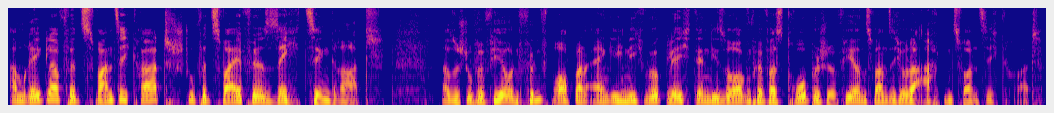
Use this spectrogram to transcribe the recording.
am Regler für 20 Grad, Stufe 2 für 16 Grad. Also Stufe 4 und 5 braucht man eigentlich nicht wirklich, denn die sorgen für fast tropische 24 oder 28 Grad.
